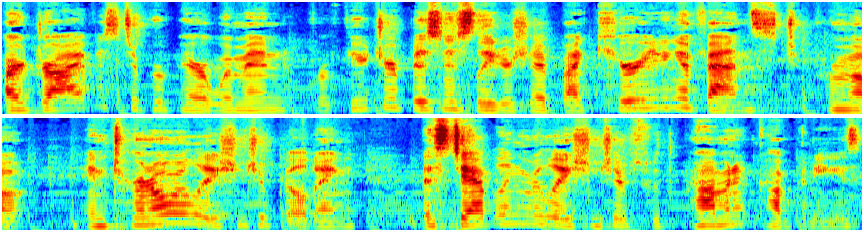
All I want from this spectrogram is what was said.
Our drive is to prepare women for future business leadership by curating events to promote internal relationship building, establishing relationships with prominent companies,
